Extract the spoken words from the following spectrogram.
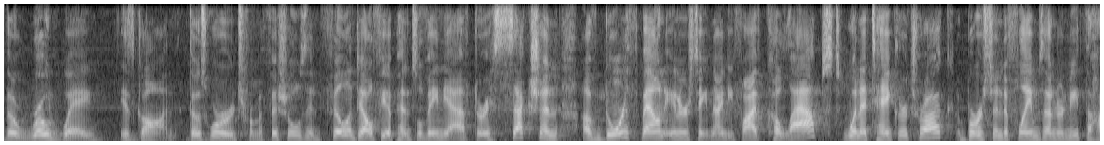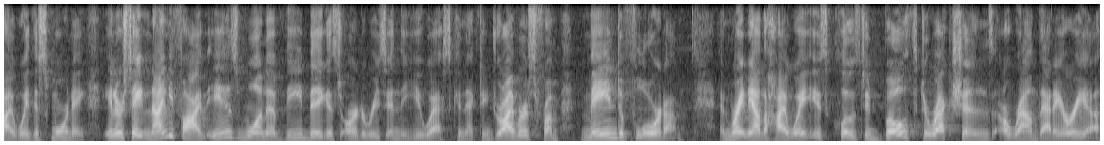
the roadway is gone. Those words from officials in Philadelphia, Pennsylvania, after a section of northbound Interstate 95 collapsed when a tanker truck burst into flames underneath the highway this morning. Interstate 95 is one of the biggest arteries in the U.S., connecting drivers from Maine to Florida. And right now, the highway is closed in both directions around that area.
